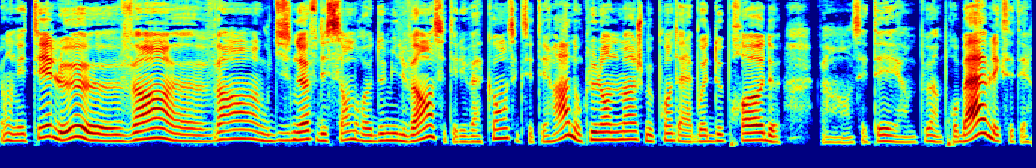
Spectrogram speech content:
On était le 20, 20 ou 19 décembre 2020, c'était les vacances, etc. Donc le lendemain, je me pointe à la boîte de prod, enfin, c'était un peu improbable, etc.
